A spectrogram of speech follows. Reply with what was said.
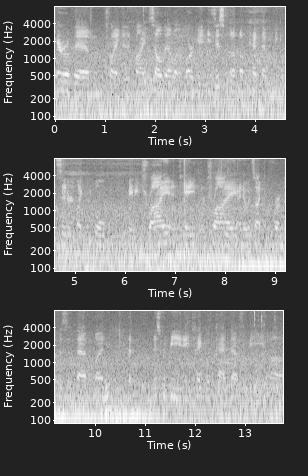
care of them, trying to find, sell them on the market. Is this a, a pet that would be considered like people maybe try and take or try? I know it's not confirmed that this is theft, but that this would be a type of pet that would be um,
